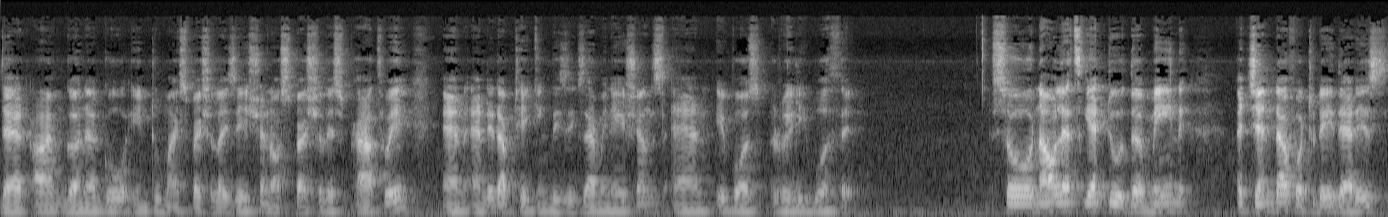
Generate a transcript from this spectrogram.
that I'm gonna go into my specialization or specialist pathway and ended up taking these examinations and it was really worth it. So now let's get to the main agenda for today that is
